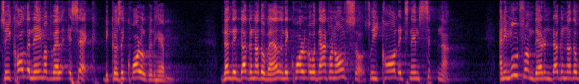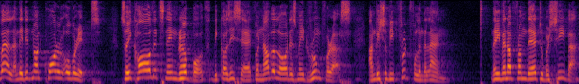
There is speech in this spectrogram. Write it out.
So he called the name of the well Esek, because they quarreled with him. Then they dug another well, and they quarreled over that one also. So he called its name Sitnah. And he moved from there and dug another well, and they did not quarrel over it. So he called its name Rehoboth, because he said, For now the Lord has made room for us, and we shall be fruitful in the land. Then he went up from there to Beersheba.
